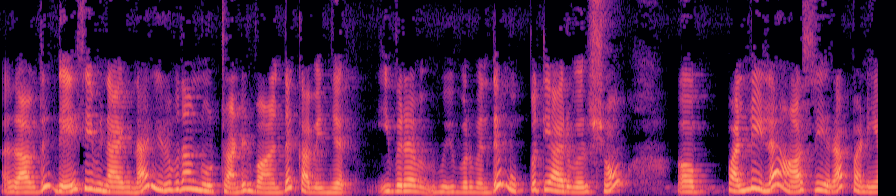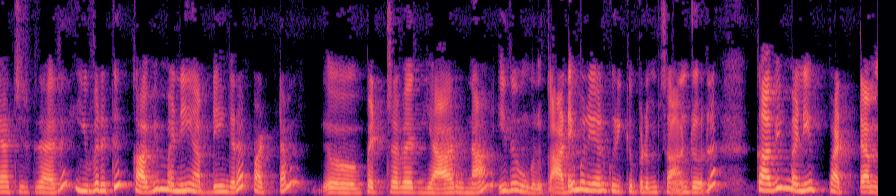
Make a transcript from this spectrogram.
அதாவது தேசிய விநாயகனார் இருபதாம் நூற்றாண்டில் வாழ்ந்த கவிஞர். இவரை இவர் வந்து முப்பத்தி ஆறு வருஷம் பள்ளியில் ஆசிரியராக பணியாற்றிருக்கிறாரு. இவருக்கு கவிமணி அப்படிங்கிற பட்டம் பெற்றவர் யாருன்னா இது உங்களுக்கு அடைமொழியால் குறிக்கப்படும் சான்றோரில் கவிமணி பட்டம்.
